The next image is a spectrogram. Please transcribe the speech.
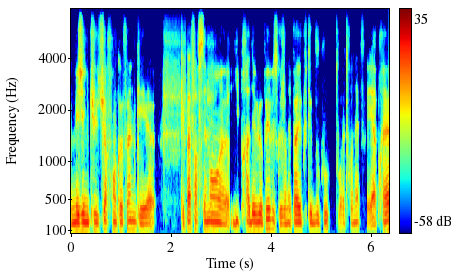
Mais j'ai une culture francophone qui est euh, qui est pas forcément euh, hyper développée parce que j'en ai pas écouté beaucoup, pour être honnête. Et après,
